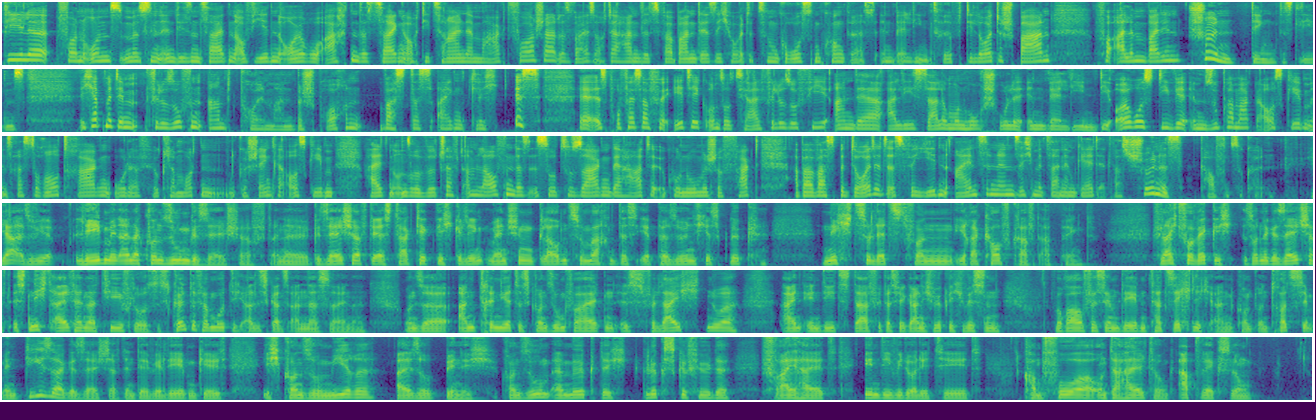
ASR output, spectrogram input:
Viele von uns müssen in diesen Zeiten auf jeden Euro achten. Das zeigen auch die Zahlen der Marktforscher. Das weiß auch der Handelsverband, der sich heute zum großen Kongress in Berlin trifft. Die Leute sparen vor allem bei den schönen Dingen des Lebens. Ich habe mit dem Philosophen Arndt Pollmann besprochen, was das eigentlich ist. Er ist Professor für Ethik und Sozialphilosophie an der Alice Salomon Hochschule in Berlin. Die Euros, die wir im Supermarkt ausgeben, ins Restaurant tragen oder für Klamotten und Geschenke ausgeben, halten unsere Wirtschaft am Laufen. Das ist sozusagen der harte ökonomische Fakt. Aber was bedeutet es für jeden Einzelnen, sich mit seinem Geld etwas Schönes kaufen zu können? Ja, also wir leben in einer Konsumgesellschaft. Eine Gesellschaft, der es tagtäglich gelingt, Menschen glauben zu machen, dass ihr persönliches Glück nicht zuletzt von ihrer Kaufkraft abhängt. Vielleicht vorweg, ich, so eine Gesellschaft ist nicht alternativlos. Es könnte vermutlich alles ganz anders sein. Unser antrainiertes Konsumverhalten ist vielleicht nur ein Indiz dafür, dass wir gar nicht wirklich wissen, worauf es im Leben tatsächlich ankommt. Und trotzdem in dieser Gesellschaft, in der wir leben, gilt, ich konsumiere, also bin ich. Konsum ermöglicht Glücksgefühle, Freiheit, Individualität, Komfort, Unterhaltung, Abwechslung,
